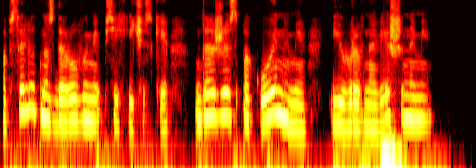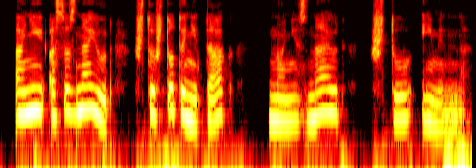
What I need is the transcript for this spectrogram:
абсолютно здоровыми психически, даже спокойными и уравновешенными, они осознают, что что-то не так, но не знают, что именно.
